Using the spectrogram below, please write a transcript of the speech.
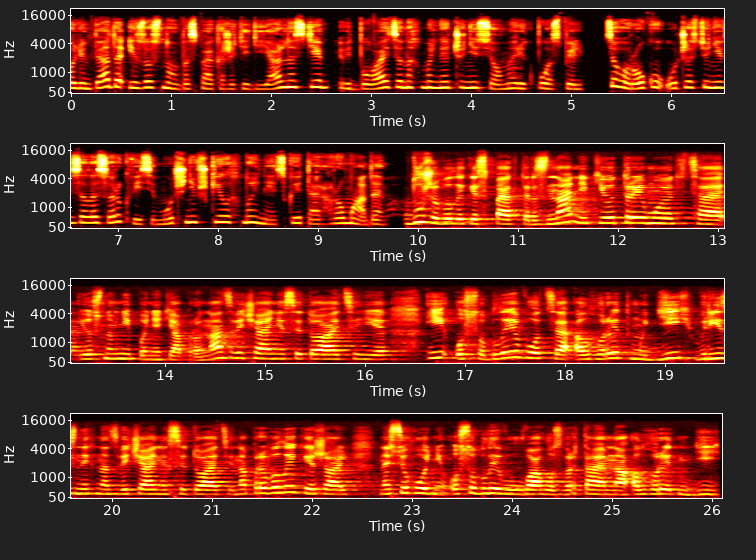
Олімпіада із основ безпеки життєдіяльності відбувається на Хмельниччині сьомий рік поспіль. Цього року участь у ній взяли 48 учнів шкіл Хмельницької тергромади. Дуже великий спектр знань, які отримують. Це і основні поняття про надзвичайні ситуації, і особливо це алгоритми дій в різних надзвичайних ситуаціях. На превеликий жаль, на сьогодні особливу увагу звертаємо на алгоритм дій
